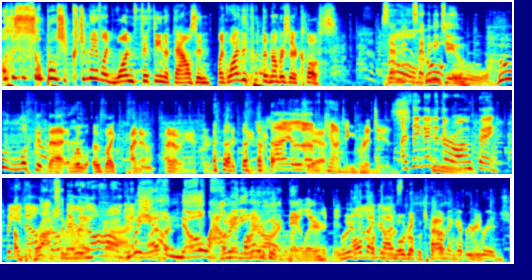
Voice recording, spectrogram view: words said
Oh, this is so bullshit. Shouldn't they have like 150 and a 1,000? Like, why did they put the numbers there close? Seven- 72. Who looked at that and were, was like, I know, I know the answer. I love Yeah. counting bridges. I think I did the hmm. wrong thing. But you know, go big Approximately? or go home, But you don't know how Let many there are, Taylor. All that time spent counting every Creed. bridge.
